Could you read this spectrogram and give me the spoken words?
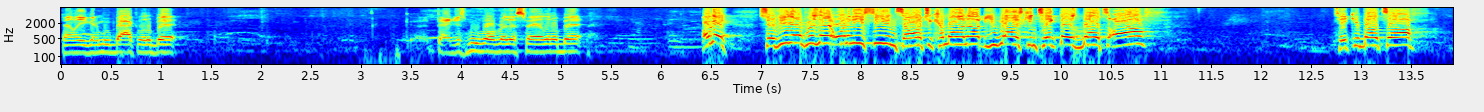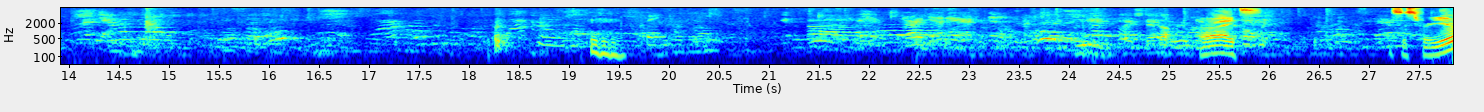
Bentley, you're gonna move back a little bit. Good. Ben, just move over this way a little bit. Okay, so if you're going to present one of these students, I want you to come on up. You guys can take those belts off. Take your belts off. All right. This is for you.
